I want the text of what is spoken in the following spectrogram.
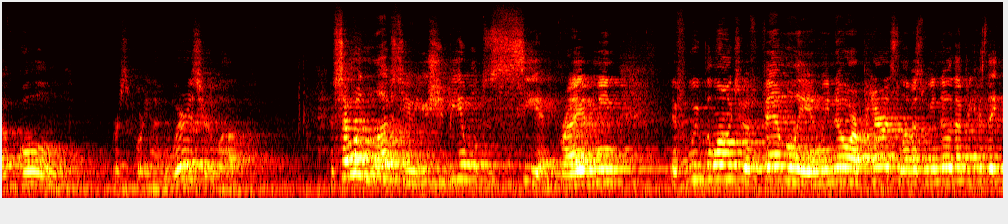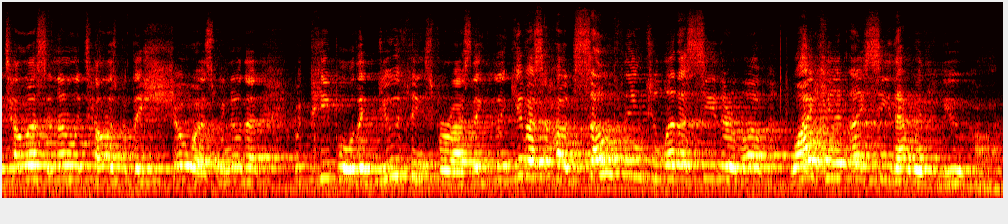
of old? Verse 49. Where is your love? If someone loves you, you should be able to see it, right? I mean, if we belong to a family and we know our parents love us, we know that because they tell us, and not only tell us, but they show us. We know that with people, they do things for us. They, they give us a hug, something to let us see their love. Why can't I see that with you, God?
